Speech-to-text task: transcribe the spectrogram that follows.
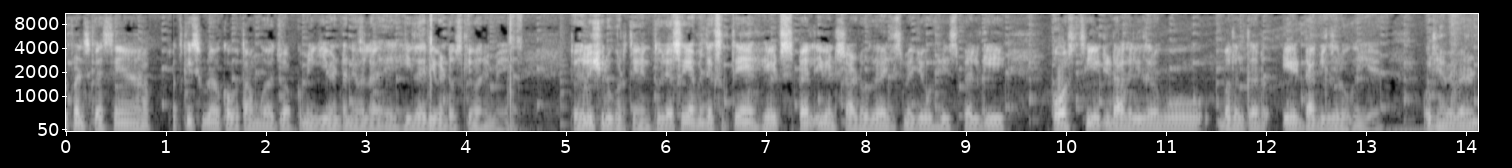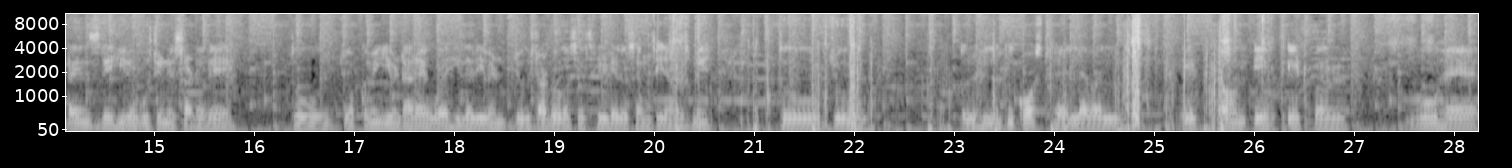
फ्रेंड्स, कैसे हैं आप? आज की इस वीडियो आपको बताऊँगा जो अपकमिंग इवेंट आने वाला है हीलर इवेंट उसके बारे में। तो चलिए शुरू करते हैं। तो जैसे कि आप देख सकते हैं हेट स्पेल इवेंट स्टार्ट हो गया है, जिसमें जो हेट स्पेल की कॉस्ट थी एटी डार्क एलिक्सर वो बदल कर एट डार्क एलिक्सर हो गई है। और यहाँ पे Valentine's day hero boost event start हो गए तो जो अपकमिंग इवेंट आ रहा है, वो है हीलर इवेंट जो कि स्टार्ट होगा सिर्फ़ थ्री डेज़ और सेवेंटीन आवर्स में। तो जो तो जो हीलर की कॉस्ट है level eight down eight eight पर, वो है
